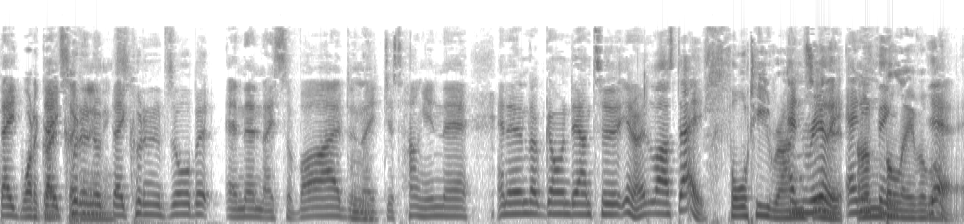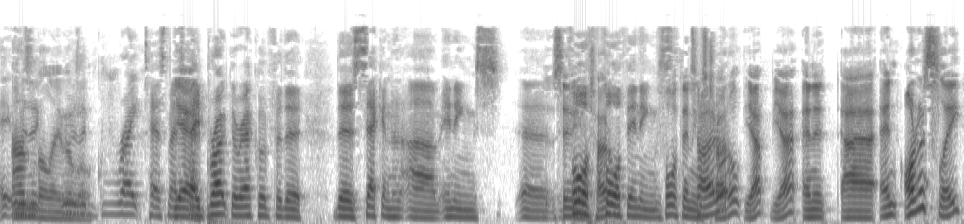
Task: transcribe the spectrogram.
they what a they great second couldn't innings. they couldn't absorb it, and then they survived and Mm. they just hung in there, and it ended up going down to you know last day Forty runs. and really anything unbelievable. Yeah, it was, unbelievable. A, it was a great test match. Yeah. They broke the record for the the second um, innings, uh, fourth total. fourth innings, Fourth innings total. Yep, yeah. And it uh, and honestly,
